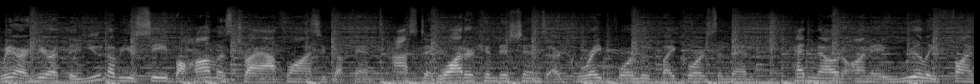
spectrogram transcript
We are here at the UWC Bahamas Triathlon. You've got fantastic water conditions, a great four-loop bike course, and then heading out on a really fun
